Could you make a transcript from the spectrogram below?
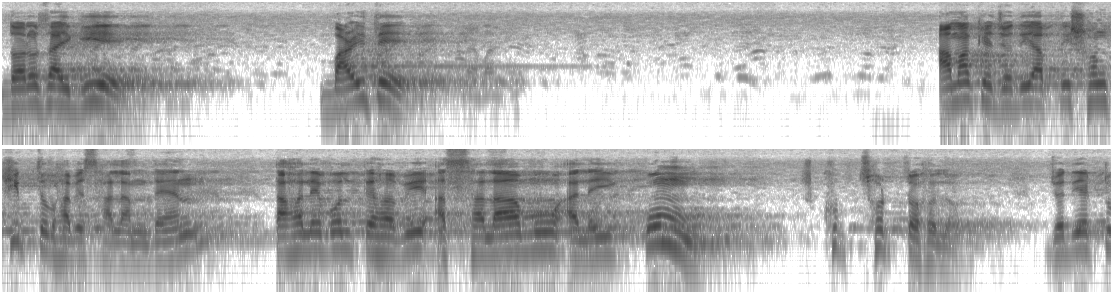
দরজায় গিয়ে বাড়িতে আমাকে যদি আপনি সংক্ষিপ্তভাবে সালাম দেন, তাহলে বলতে হবে, আসসালামু আলাইকুম। খুব ছোট্ট হলো। যদি একটু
